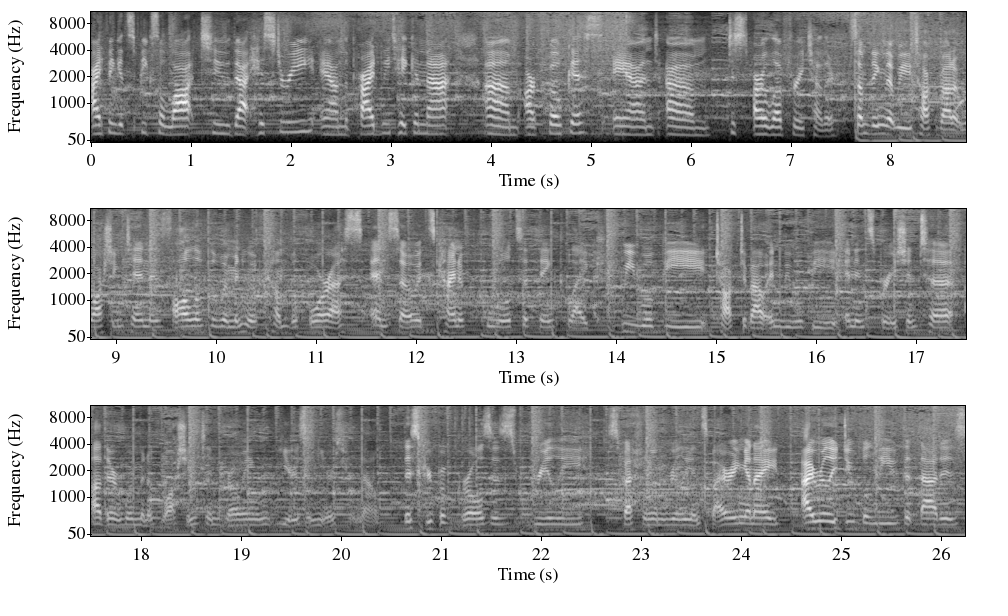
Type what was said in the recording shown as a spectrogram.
I think it speaks a lot to that history and the pride we take in that, um, our focus, and um, just our love for each other. Something that we talk about at Washington is all of the women who have come before us, and so it's kind of cool to think like we will be talked about and we will be an inspiration to other women of Washington growing years and years from now. This group of girls is really special and really inspiring, and I, I really do believe that that is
